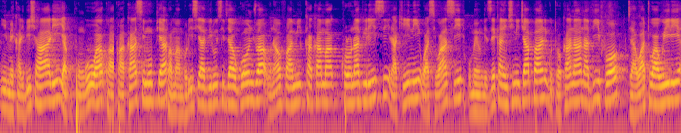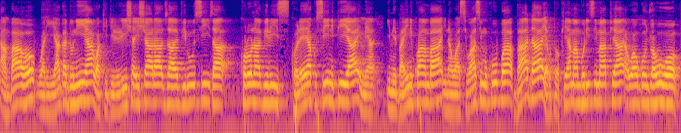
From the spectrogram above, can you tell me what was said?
imekaribisha hali ya kupungua kwa, kwa kasi mpya kwa maambulizi ya virusi vya ugonjwa unaofahamika kama coronavirus, lakini wasiwasi umeongezeka nchini Japan kutokana na vifo vya watu wawili ambao waliaga dunia wakidiririsha ishara za virusi za coronavirus. Korea Kusini pia ime, imebaini kwamba ina wasiwasi mkubwa baada ya kutokea maambulizi mapya wa ugonjwa huo.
